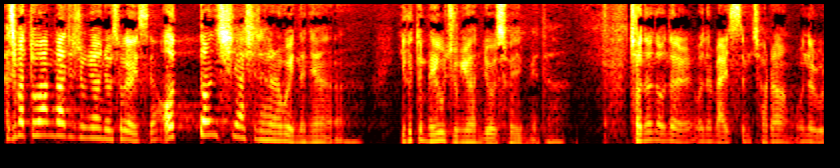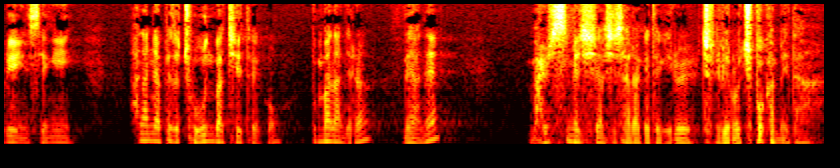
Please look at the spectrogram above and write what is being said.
하지만 또 한 가지 중요한 요소가 있어요. 어떤 씨앗이 자라고 있느냐. 이것도 매우 중요한 요소입니다. 저는 오늘, 오늘 말씀처럼 오늘 우리의 인생이 하나님 앞에서 좋은 밭이 되고 뿐만 아니라 내 안에 말씀의 씨앗이 자라게 되기를 주님으로 축복합니다.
